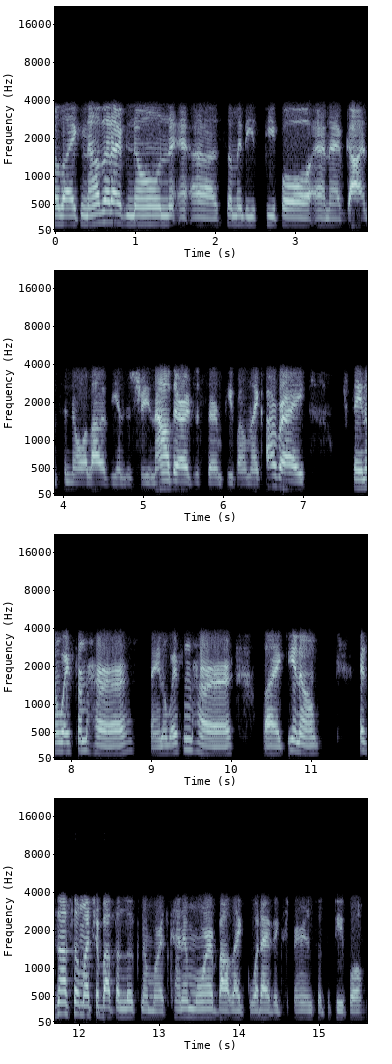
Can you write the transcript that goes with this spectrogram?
so like now that I've known uh, some of these people and I've gotten to know a lot of the industry, now there are just certain people I'm like, all right, staying away from her, staying away from her. Like you know, it's not so much about the look no more. It's kind of more about like what I've experienced with the people.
